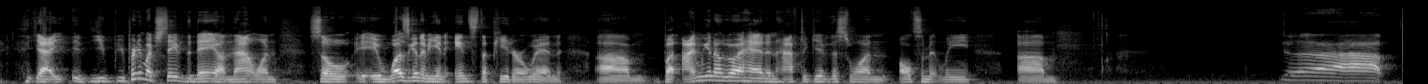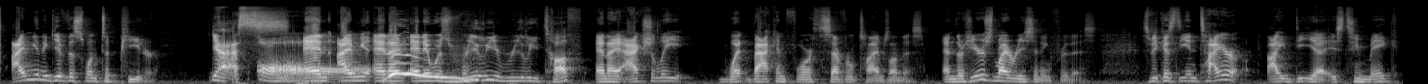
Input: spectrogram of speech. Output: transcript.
yeah, it, you you pretty much saved the day on that one. So it, it was going to be an insta Peter win, um, but I'm gonna go ahead and have to give this one ultimately. Um, uh, I'm gonna give this one to Peter. Yes. Oh. And I'm and I, and it was really really tough and I actually went back and forth several times on this. And there, here's my reasoning for this. It's because the entire idea is to make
